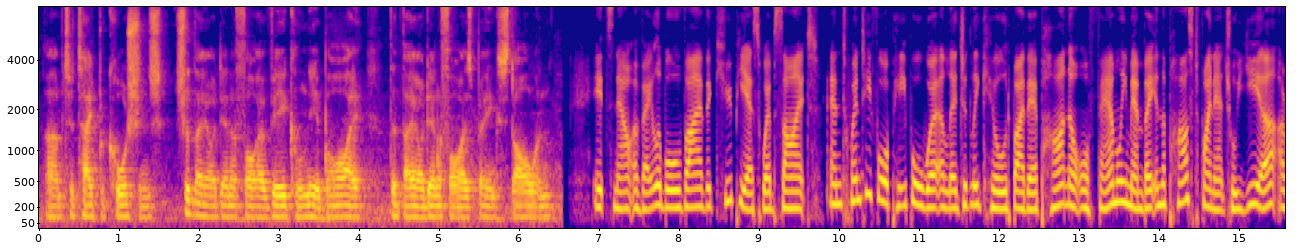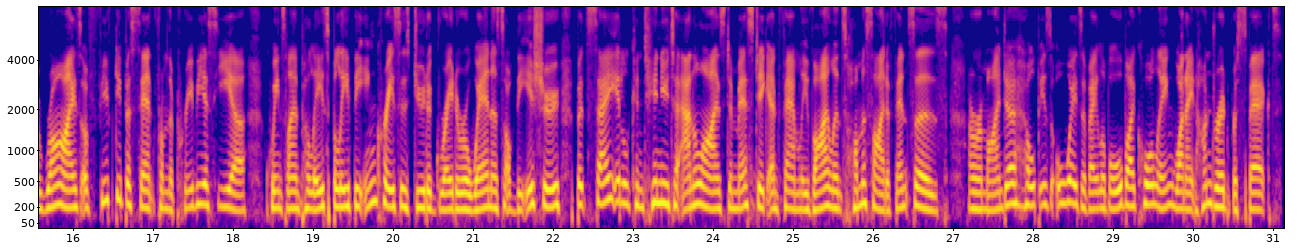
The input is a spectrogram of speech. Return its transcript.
um, to take precautions should they identify a vehicle nearby that they identify as being stolen. It's now available via the QPS website. And 24 people were allegedly killed by their partner or family member in the past financial year, a rise of 50% from the previous year. Queensland Police believe the increase is due to greater awareness of the issue, but say it'll continue to analyse domestic and family violence homicide offences. A reminder help is always available by calling 1 800 RESPECT.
